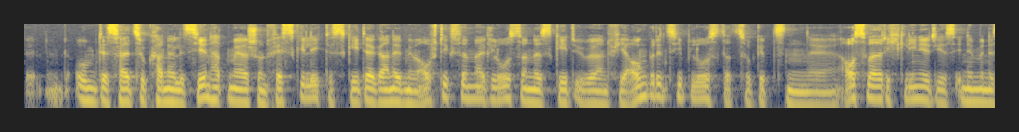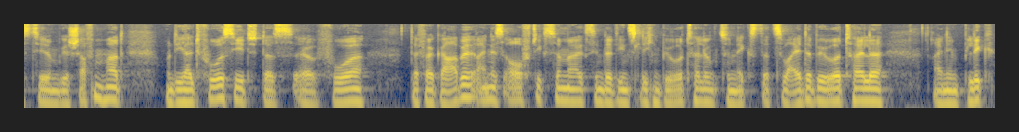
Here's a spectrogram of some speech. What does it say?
äh, um das halt zu kanalisieren, hat man ja schon festgelegt, es geht ja gar nicht mit dem Aufstiegsvermerk los, sondern es geht über ein Vier-Augen-Prinzip los. Dazu gibt es eine Auswahlrichtlinie, die das Innenministerium geschaffen hat und die halt vorsieht, dass äh, vor der Vergabe eines Aufstiegsvermerks in der dienstlichen Beurteilung zunächst der zweite Beurteiler einen Blick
